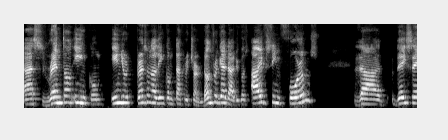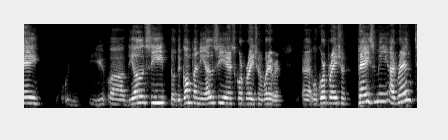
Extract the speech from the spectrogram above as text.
as rental income in your personal income tax return. Don't forget that because I've seen forms that they say you, uh, the LLC, the, the company, LCS corporation, whatever, uh, corporation pays me a rent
